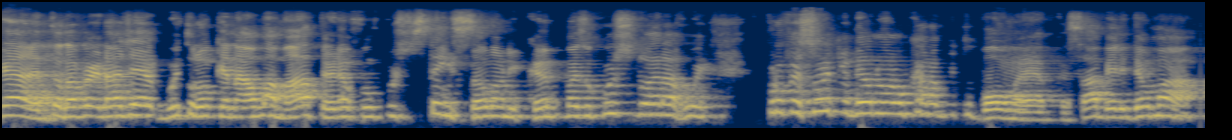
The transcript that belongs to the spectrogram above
Cara, então na verdade é muito louco, é na Alma Mater, né? Foi um curso de extensão na Unicamp, mas o curso não era ruim. O professor que deu não era um cara muito bom na época, sabe? Ele deu uma,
